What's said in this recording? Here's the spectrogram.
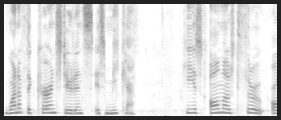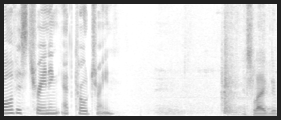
One of the current students is Mika. He is almost through all of his training at CodeTrain. It's like the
